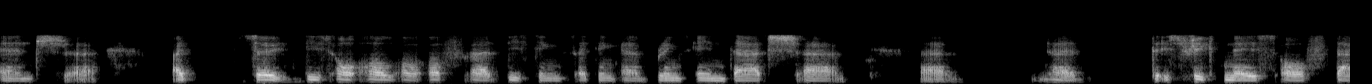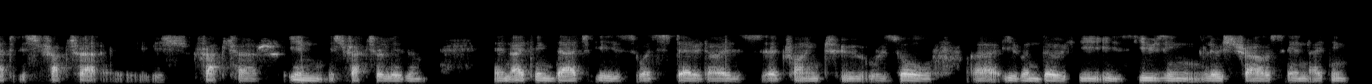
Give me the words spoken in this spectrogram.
and uh, I. So these all, all, all of uh, these things I think uh, brings in that the strictness of that structure structure in structuralism and I think that is what Derrida is uh, trying to resolve, uh, even though he is using Lewis Strauss. And I think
